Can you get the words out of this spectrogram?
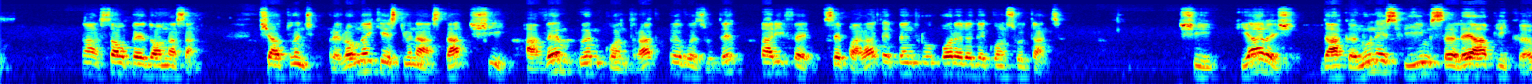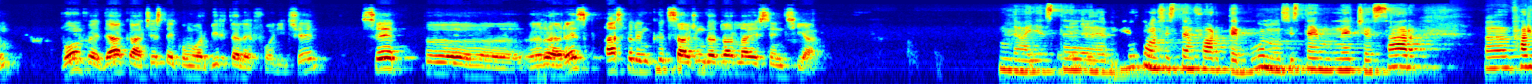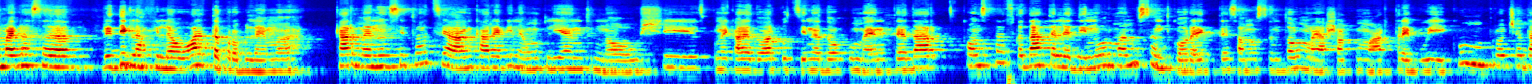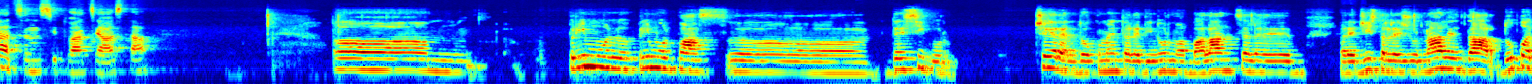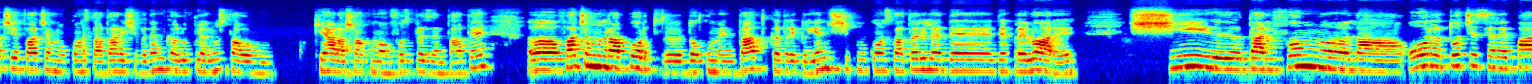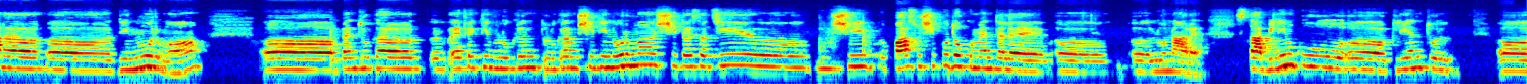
Da? Sau pe doamna San. Și atunci preluăm noi chestiunea asta și avem în contract prevăzute tarife separate pentru orele de consultanță. Și, iarăși, dacă nu ne sfiim să le aplicăm, vom vedea că aceste convorbiri telefonice se uh, răresc astfel încât să ajungă doar la esențial. Da, este, este un sistem foarte bun, un sistem necesar. Uh, aș mai vrea să ridic la file o altă problemă. Carmen, în situația în care vine un client nou și spune că are doar puține documente, dar constat că datele din urmă nu sunt corecte sau nu sunt tocmai așa cum ar trebui, cum procedați în situația asta? Primul, primul pas, uh, desigur, cerem documentele din urmă, balanțele, registrele, jurnale, dar după ce facem o constatare și vedem că lucrurile nu stau chiar așa cum au fost prezentate, uh, facem un raport uh, documentat către client și cu constatările de, de preluare și tarifăm la oră tot ce se repară din urmă Uh, pentru că uh, efectiv lucrând, lucrăm și din urmă și trebuie să ții uh, și pasul și cu documentele lunare. Stabilim cu clientul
